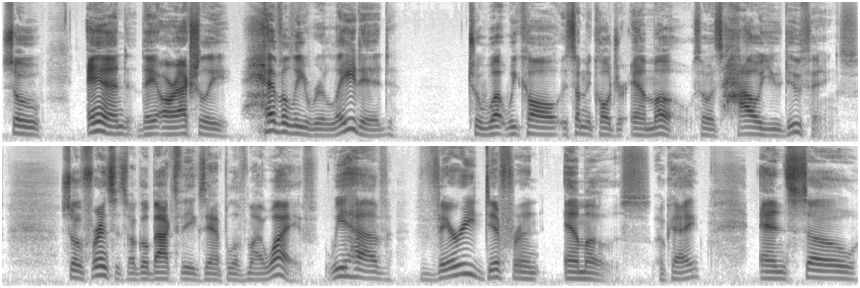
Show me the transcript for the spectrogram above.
So, and they are actually heavily related to what we call, it's something called your MO. So it's how you do things. So, for instance, I'll go back to the example of my wife. We have very different MOs, okay? And so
